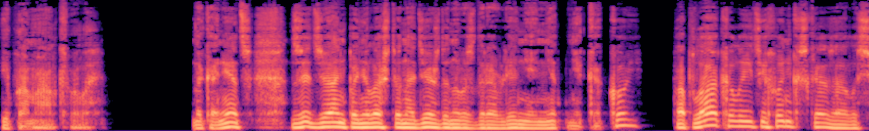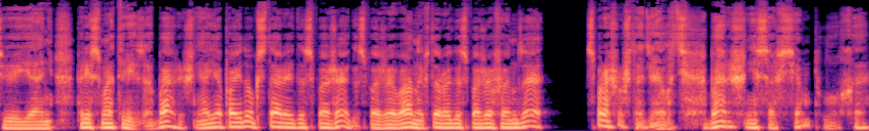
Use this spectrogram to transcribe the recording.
и помалкивала. Наконец, Цзэцзюань поняла, что надежды на выздоровление нет никакой, Поплакала и тихонько сказала Сюэянь, «Присмотри за барышней, а я пойду к старой госпоже, госпоже Ван и второй госпоже Фэнзе. Спрошу, что делать. Барышне совсем плохо».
